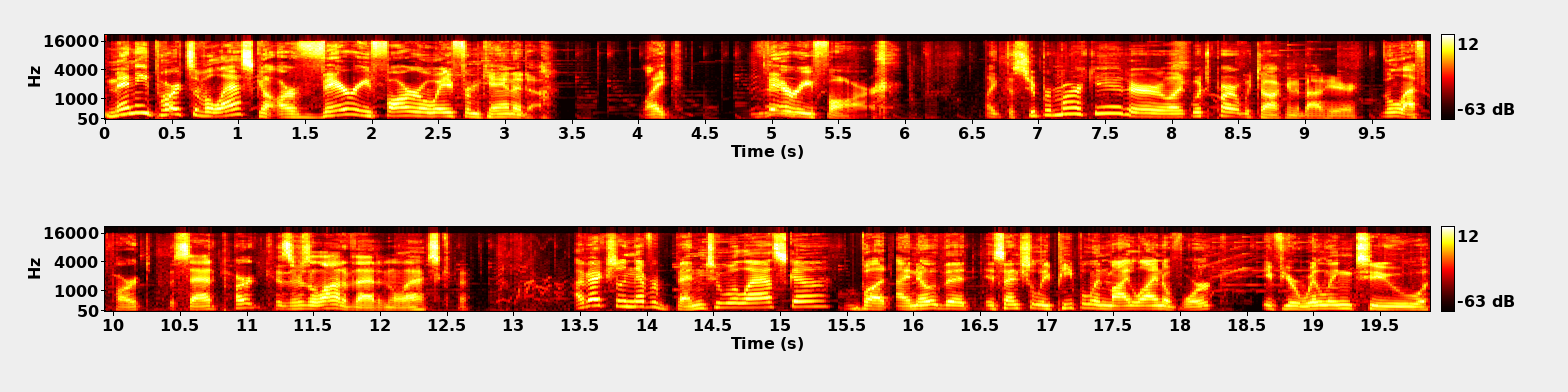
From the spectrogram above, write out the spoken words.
many parts of Alaska are very far away from Canada, like very hmm. far. Like the supermarket, or like which part are we talking about here? The left part. The sad part, because there's a lot of that in Alaska. I've actually never been to Alaska, but I know that essentially people in my line of work, if you're willing to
